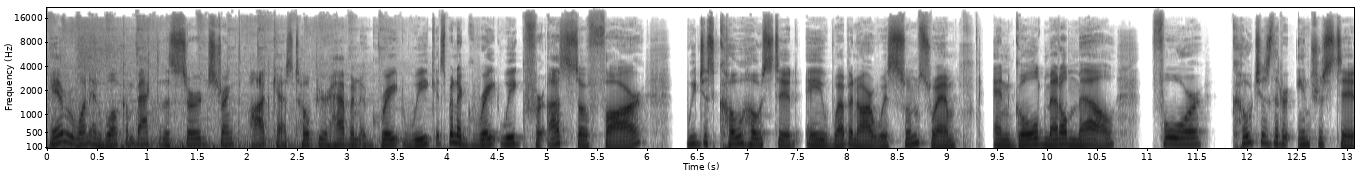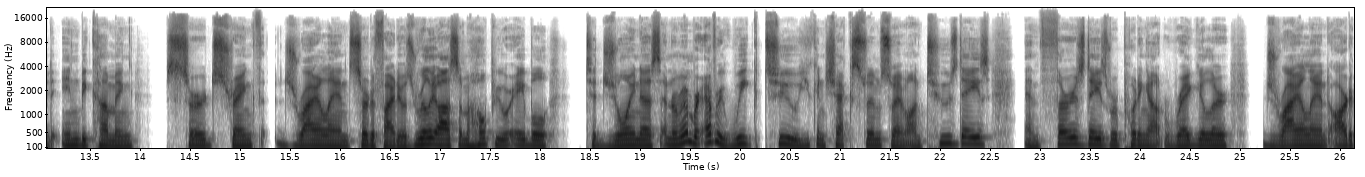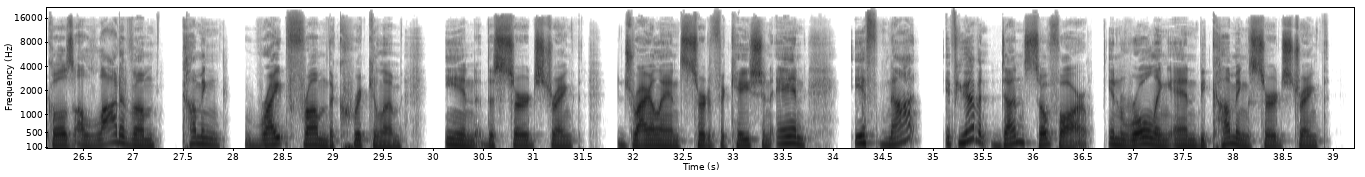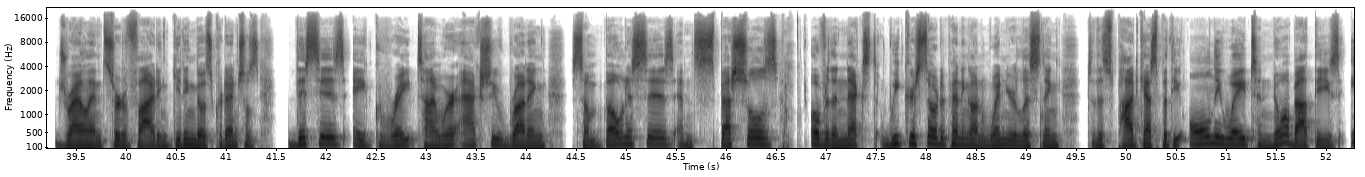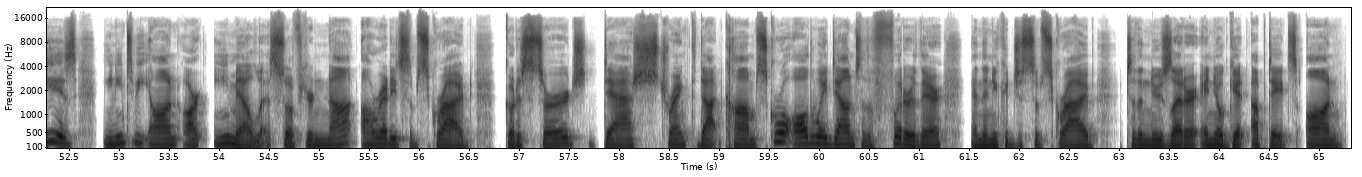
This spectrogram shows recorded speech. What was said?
Hey everyone, and welcome back to the Surge Strength Podcast. Hope you're having a great week. It's been a great week for us so far we just co hosted a webinar with SwimSwam and Gold Medal Mel for coaches that are interested in becoming Surge Strength Dryland certified. It was really awesome. I hope you were able to join us. And remember, every week too, you can check Swim SwimSwam on Tuesdays and Thursdays. We're putting out regular dryland articles, a lot of them coming right from the curriculum in the Surge Strength Dryland certification. And if not if you haven't done so far enrolling and becoming Surge Strength Dryland certified and getting those credentials, this is a great time. We're actually running some bonuses and specials over the next week or so, depending on when you're listening to this podcast. But the only way to know about these is you need to be on our email list. So if you're not already subscribed, go to surge strength.com, scroll all the way down to the footer there, and then you could just subscribe to the newsletter and you'll get updates on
